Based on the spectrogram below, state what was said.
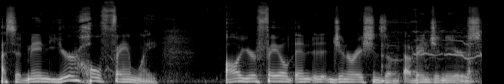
I said, "Man, your whole family." All your failed en- generations of, of engineers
